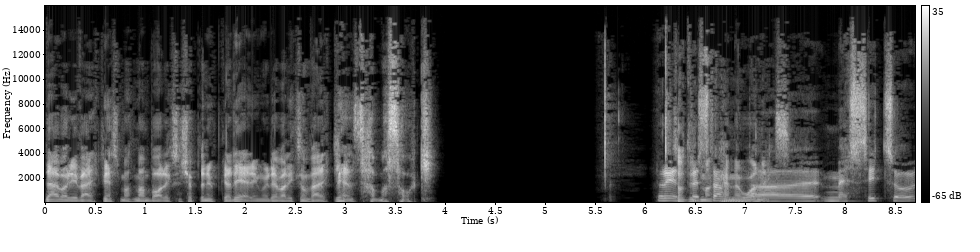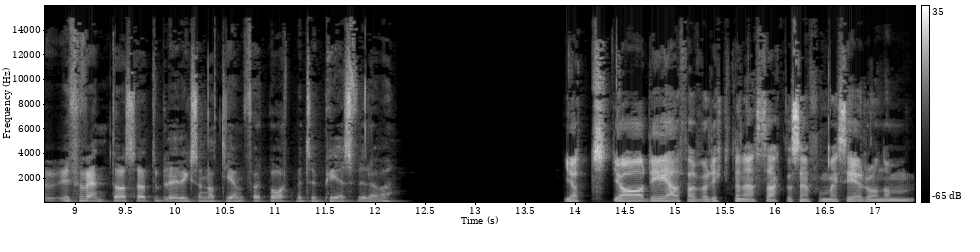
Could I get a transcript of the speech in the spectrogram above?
där var det ju verkligen som att man bara liksom köpte en uppgradering och det var liksom verkligen samma sak. Rent prestandamässigt så vi förväntar oss att det blir liksom något jämförbart med typ PS4 va? Ja, ja, det är i alla fall vad ryktena har sagt och sen får man se då om de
